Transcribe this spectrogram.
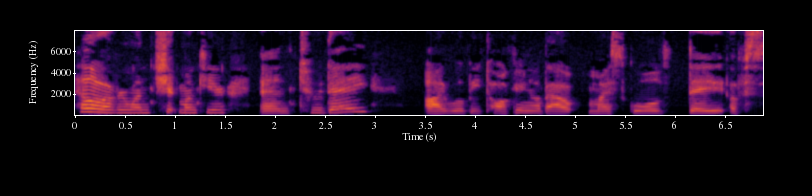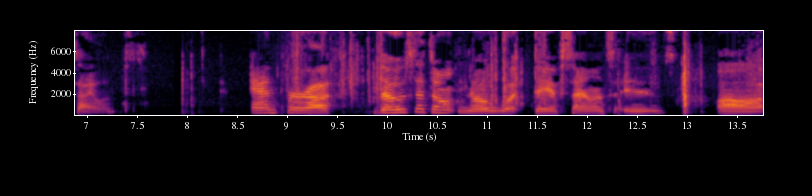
Hello everyone, Chipmunk here, and today I will be talking about my school's Day of Silence. And for uh, those that don't know what Day of Silence is, uh,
